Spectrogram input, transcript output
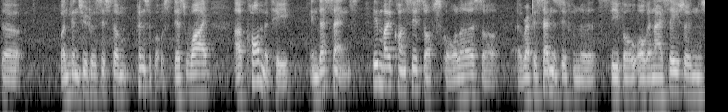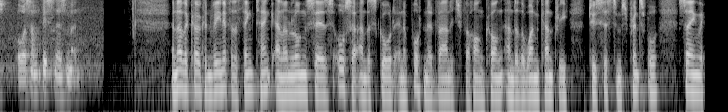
the one country two system principles. That's why a committee, in that sense, it might consist of scholars or representatives from the civil organizations or some businessmen. Another co-convener for the think tank, Alan Lung, says also underscored an important advantage for Hong Kong under the one country, two systems principle, saying that,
